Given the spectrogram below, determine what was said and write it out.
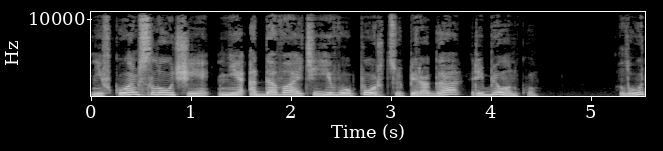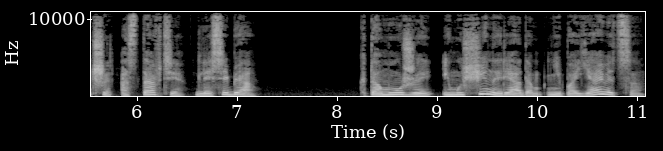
ни в коем случае не отдавайте его порцию пирога ребенку. Лучше оставьте для себя. К тому же и мужчины рядом не появятся,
